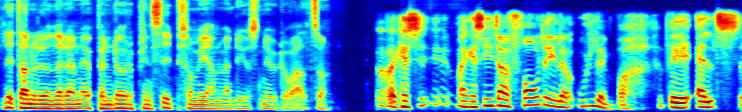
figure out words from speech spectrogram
Lite annorlunda den öppen dörr-princip som vi använder just nu då alltså. Man kan, man kan sige, at der er fordele og ulemper ved alt,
